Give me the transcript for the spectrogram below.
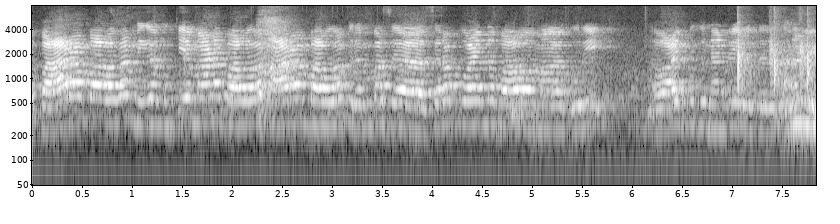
அப்போ ஆறாம் பாவகம் மிக முக்கியமான பாவகம். ஆறாம் பாவகம் ரொம்ப சிறப்பு வாய்ந்த பாவகமாக கூறி வாய்ப்புக்கு நன்றி அளித்ததுக்கு நன்றி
